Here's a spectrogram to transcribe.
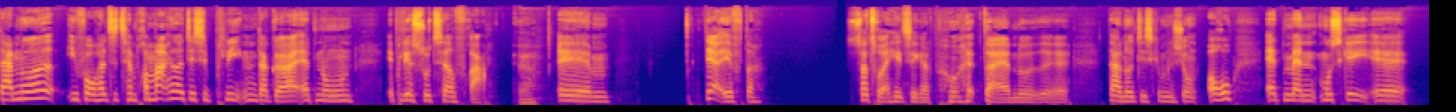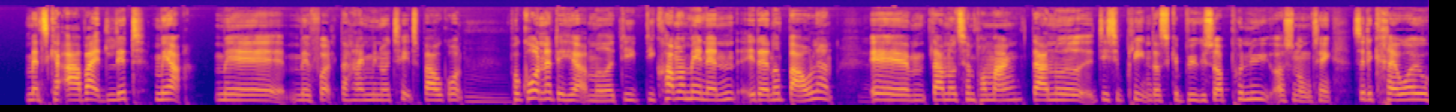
der er noget i forhold til temperamentet og disciplinen, der gør, at nogen bliver sorteret fra. Ja. Øhm, derefter, så tror jeg helt sikkert på, at der er noget, øh, der er noget diskrimination. Og at man måske øh, man skal arbejde lidt mere med, med folk, der har en minoritetsbaggrund. Mm. På grund af det her med, at de, de kommer med en anden, et andet bagland. Ja. Øhm, der er noget temperament, der er noget disciplin, der skal bygges op på ny og sådan nogle ting. Så det kræver jo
